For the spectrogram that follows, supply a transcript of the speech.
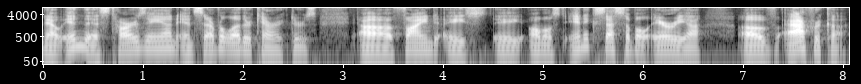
Now, in this, Tarzan and several other characters uh, find a, a almost inaccessible area of Africa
